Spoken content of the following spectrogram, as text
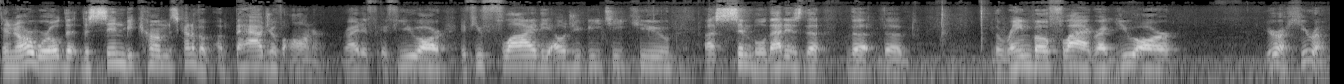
in our world, the, the sin becomes kind of a, a, badge of honor, right? If, if you are if you fly the LGBTQ uh, symbol, that is the, the the the rainbow flag, right? You are you're a hero.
